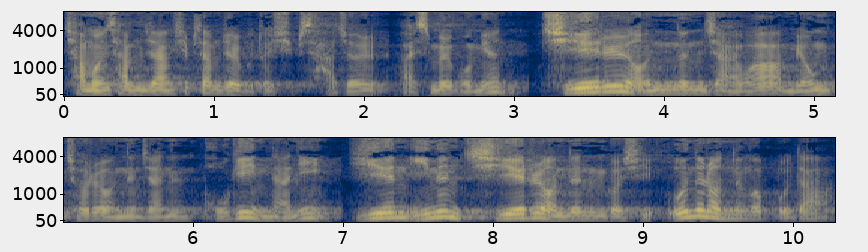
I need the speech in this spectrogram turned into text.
잠언 3장 13절부터 14절 말씀을 보면 지혜를 얻는 자와 명철을 얻는 자는 복이 있나니 이는 지혜를 얻는 것이 은을 얻는 것보다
